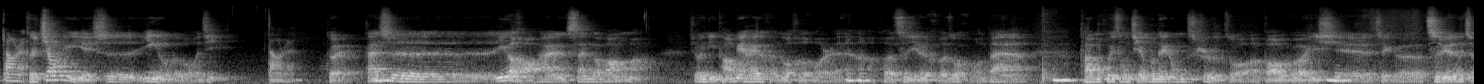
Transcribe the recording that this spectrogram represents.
当然。所以焦虑也是应有的逻辑。当然。对，但是一个好汉三个帮嘛。就你旁边还有很多合伙人啊，和自己的合作伙伴啊，他们会从节目内容制作，包括一些这个资源的整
